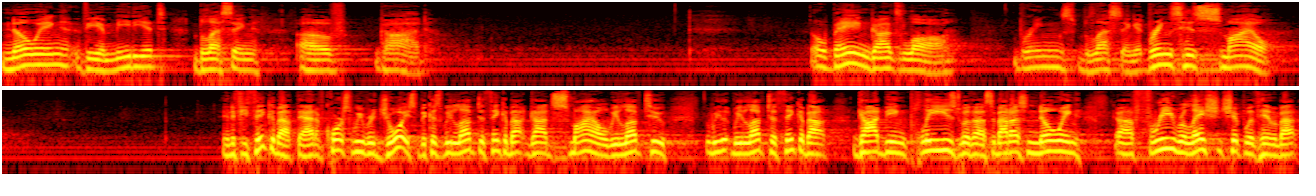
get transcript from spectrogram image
knowing the immediate blessing of God. Obeying God's law brings blessing. It brings His smile. And if you think about that, of course we rejoice because we love to think about God's smile. We love to, we, we love to think about God being pleased with us, about us knowing a free relationship with Him, about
